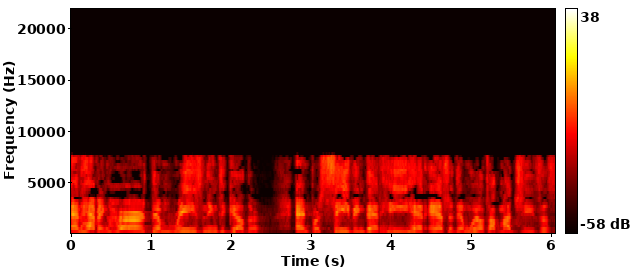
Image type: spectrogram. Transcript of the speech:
and having heard them reasoning together, and perceiving that he had answered them well, talking about Jesus,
